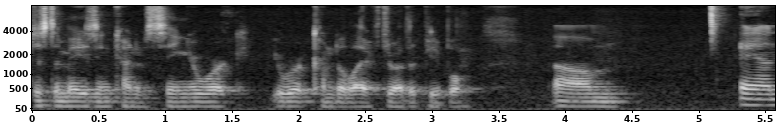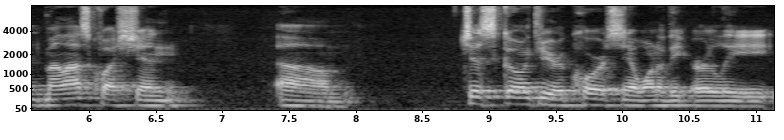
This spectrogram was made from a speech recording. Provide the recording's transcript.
just amazing kind of seeing your work your work come to life through other people. Um, and my last question, um, just going through your course, you know, one of the early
